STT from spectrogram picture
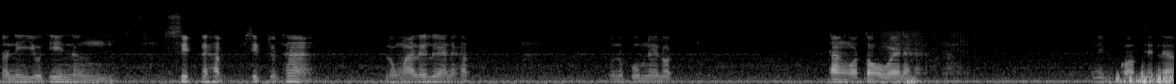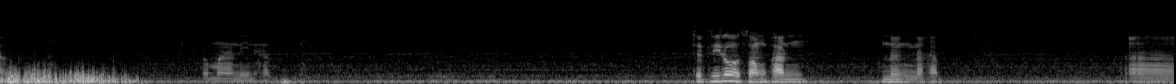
ตอนนี้อยู่ที่หนึ่งสิบนะครับสิบจุดห้าลงมาเรื่อย ๆ นะครับ อุณหภูมิในรถ ตั้งออโต้ไว้นะฮะอันนี้ประกอบเสร็จแล้ว ประมาณนี้นะครับเซฟซิโร่สองพันหนึ่งนะครับ อ่า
